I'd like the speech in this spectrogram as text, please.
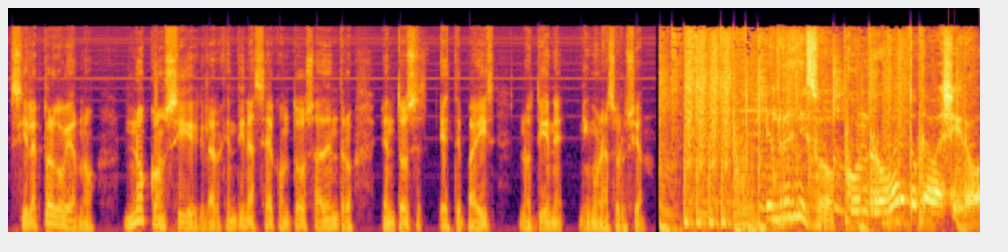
Si el actual gobierno no consigue que la Argentina sea con todos adentro, entonces este país no tiene ninguna solución. El regreso con Roberto Caballero.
